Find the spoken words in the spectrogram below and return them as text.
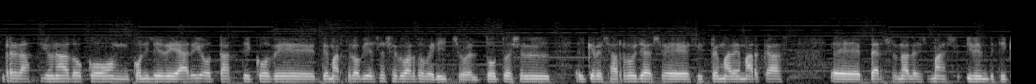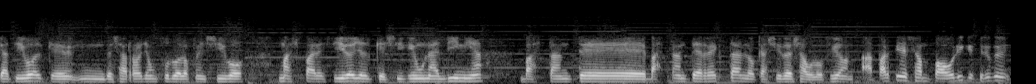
relacionado con, el ideario táctico de, de, Marcelo Bielsa es Eduardo Bericho. El Toto es el, el que desarrolla ese sistema de marcas eh, personales más identificativo, el que mm, desarrolla un fútbol ofensivo más parecido y el que sigue una línea bastante bastante recta en lo que ha sido esa evolución. Aparte de San Paoli, que creo que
